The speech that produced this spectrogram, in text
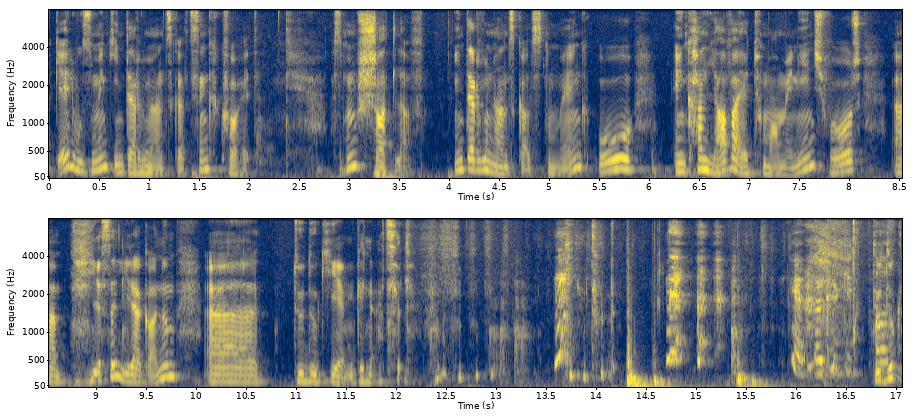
եկել ուզում ենք ինտերվյու անցկացնենք քո հետ ասում եմ շատ լավ ինտերվյուն անցկացնում ենք ու այնքան լավ է այդում ամեն ինչ որ ես էլ իրականում դուդուկի եմ գնացել։ Դուդուկ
